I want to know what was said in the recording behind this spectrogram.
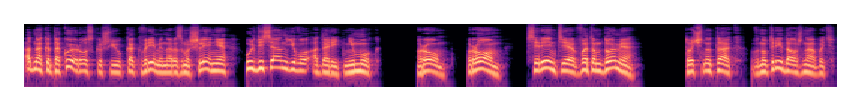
Однако такой роскошью, как время на размышление, Ульдисян его одарить не мог. «Ром, Ром, Сирентия в этом доме?» «Точно так, внутри должна быть».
